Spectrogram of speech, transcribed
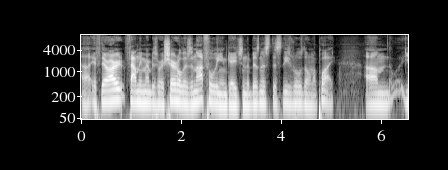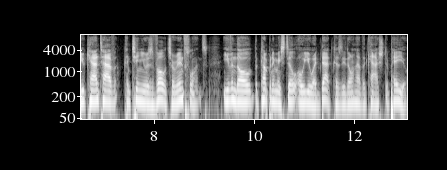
Uh, if there are family members who are shareholders and not fully engaged in the business, this, these rules don't apply. Um, you can't have continuous votes or influence, even though the company may still owe you a debt because they don't have the cash to pay you.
